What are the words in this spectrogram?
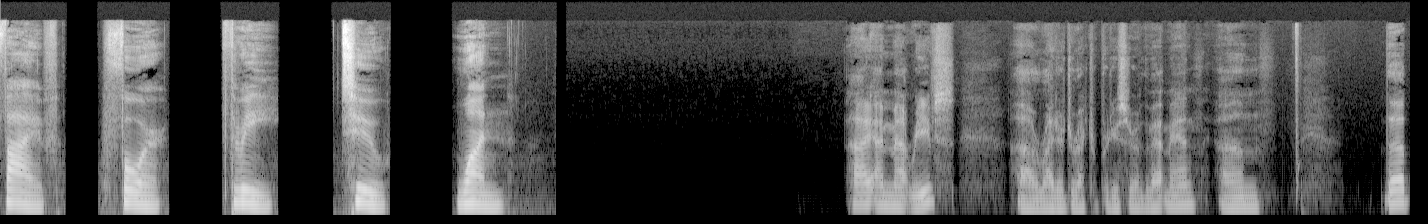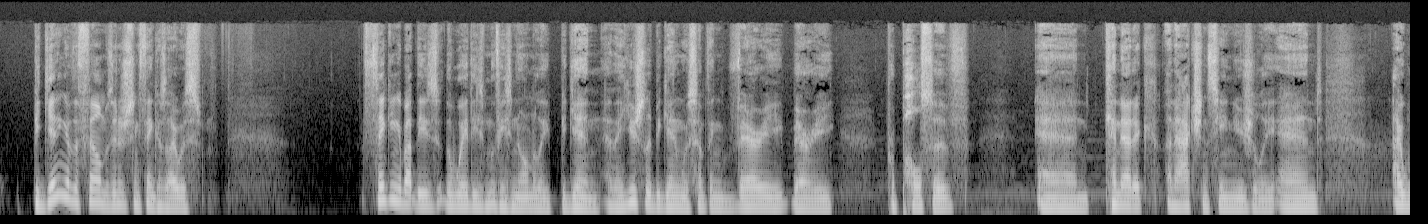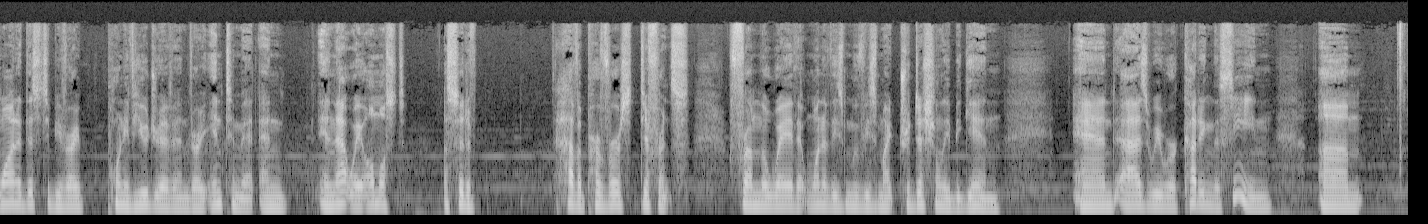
five, four, three, two, one. Hi, I'm Matt Reeves, uh, writer, director, producer of The Batman. Um, the beginning of the film is an interesting thing because I was thinking about these the way these movies normally begin, and they usually begin with something very, very propulsive and kinetic, an action scene usually. And I wanted this to be very point of view driven, very intimate, and in that way, almost a sort of have a perverse difference from the way that one of these movies might traditionally begin. And as we were cutting the scene, um,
